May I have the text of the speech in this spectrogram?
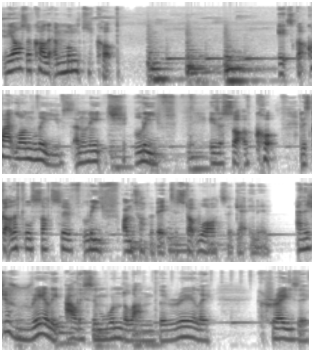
They also call it a monkey cup. It's got quite long leaves, and on each leaf is a sort of cup, and it's got a little sort of leaf on top of it to stop water getting in. And they're just really Alice in Wonderland. They're really crazy.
